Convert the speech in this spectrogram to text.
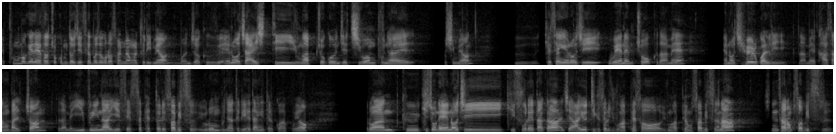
예, 품목에 대해서 조금 더 이제 세부적으로 설명을 드리면 먼저 그 에너지 ICT 융합 쪽은 이제 지원 분야에 보시면 그 재생에너지 O&M 쪽, 그다음에 에너지 효율 관리, 그다음에 가상 발전, 그다음에 EV나 ESS 배터리 서비스 이런 분야들이 해당이 될 것 같고요. 그러한 그 기존의 에너지 기술에다가 이제 IoT 기술을 융합해서 융합형 서비스나 신산업 서비스,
